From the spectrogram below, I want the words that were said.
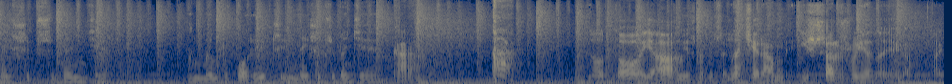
Najszybszy będzie... Oni mają topory, czyli najszybszy będzie Kara. No to ja na pierwszego. nacieram i szarżuję na niego. Tak.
